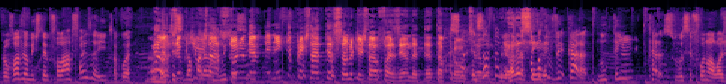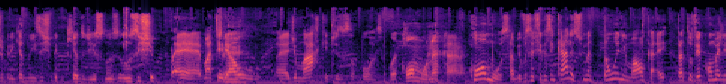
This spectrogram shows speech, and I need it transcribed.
Provavelmente deve falar, ah, faz aí, sacou? Não, Deve ter sido uma parada da muito Sony não assim. devem ter nem ter prestado atenção no que eles estavam fazendo até tá pronto. lá. Exatamente, é assim, só pra né? tu ver. Cara, não tem. Cara, se você for na loja de brinquedo, não existe brinquedo disso, não, não existe é, material é, de marketing essa porra? Como, né, cara? Como, sabe? Você fica assim, cara, esse filme é tão animal, cara. É Pra tu ver como ele.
